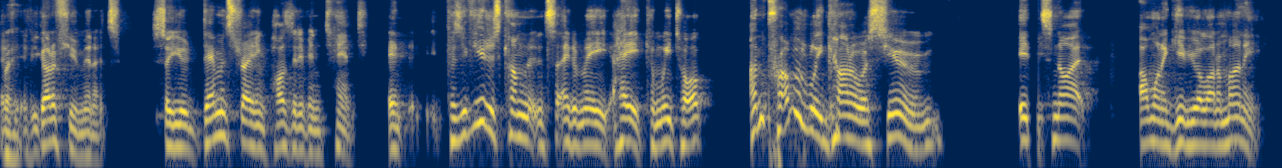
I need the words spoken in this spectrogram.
Right. If, if you got a few minutes. So you're demonstrating positive intent. And because if you just come and say to me, hey, can we talk? I'm probably going to assume it's not I want to give you a lot of money.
